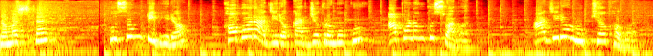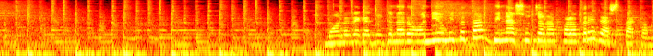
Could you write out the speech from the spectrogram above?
ନମସ୍କାର କୁସୁମ ଟିଭିର ଖବର ଆଜିର କାର୍ଯ୍ୟକ୍ରମକୁ ଆପଣଙ୍କୁ ସ୍ୱାଗତ ଆଜିର ମୁଖ୍ୟ ଖବର ମନରେଗା ଯୋଜନାର ଅନିୟମିତତା ବିନା ସୂଚନା ଫଳକରେ ରାସ୍ତା କାମ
